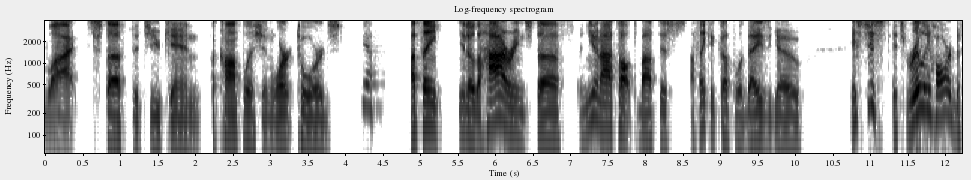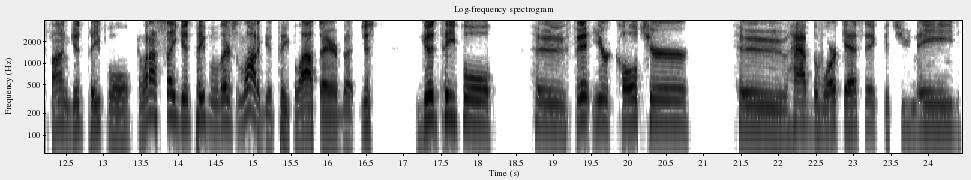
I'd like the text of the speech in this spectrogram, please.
like stuff that you can accomplish and work towards. Yeah. I think, you know, the hiring stuff, and you and I talked about this, I think, a couple of days ago. It's just, it's really hard to find good people. And when I say good people, there's a lot of good people out there, but just good people who fit your culture, who have the work ethic that you need.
